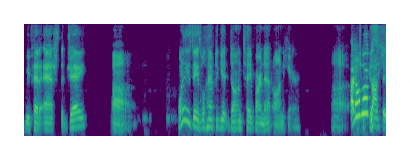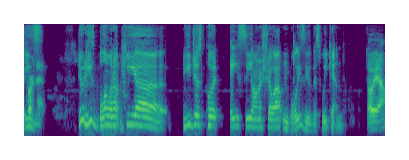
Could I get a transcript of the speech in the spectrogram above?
we've had Ash the J. Uh, one of these days we'll have to get Dante Barnett on here. Uh, i don't know dante barnett. Dude he's blowing up. He uh he just put ac on a show out in boise this weekend. Oh yeah?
